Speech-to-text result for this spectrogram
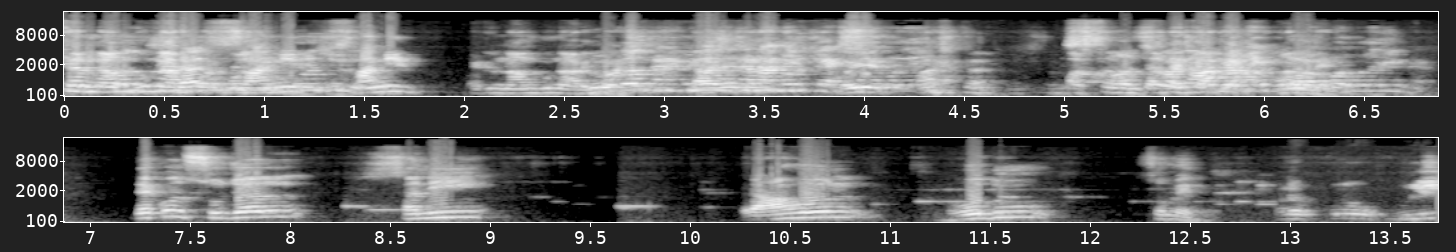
স্যার, local আরেকবার বলুন। সানির সানির একটু তাদের কাছে বললেন। দেখুন সুজল সানি রাহুল ভদু সুমিত। মানে কোনো গুলি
